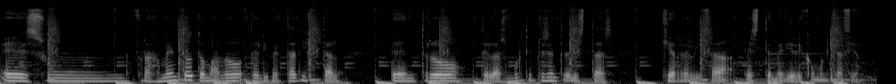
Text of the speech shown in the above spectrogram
Es un fragmento tomado de Libertad Digital dentro de las múltiples entrevistas que realiza este medio de comunicación.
